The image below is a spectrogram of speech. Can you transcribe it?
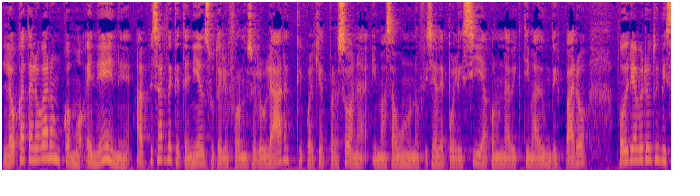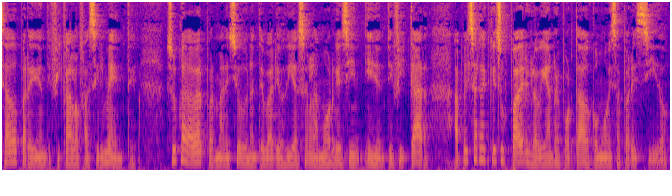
Lo catalogaron como NN, a pesar de que tenían su teléfono celular, que cualquier persona, y más aún un oficial de policía con una víctima de un disparo, podría haber utilizado para identificarlo fácilmente. Su cadáver permaneció durante varios días en la morgue sin identificar, a pesar de que sus padres lo habían reportado como desaparecido.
